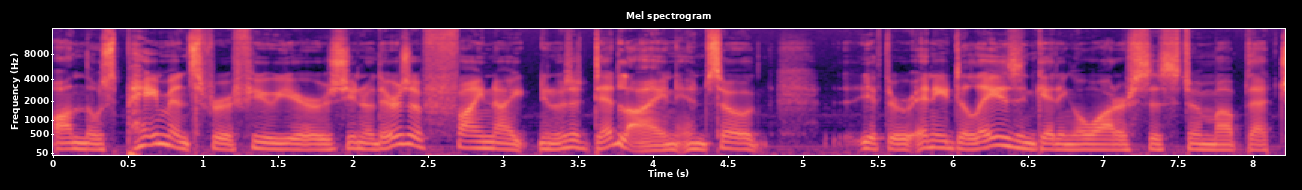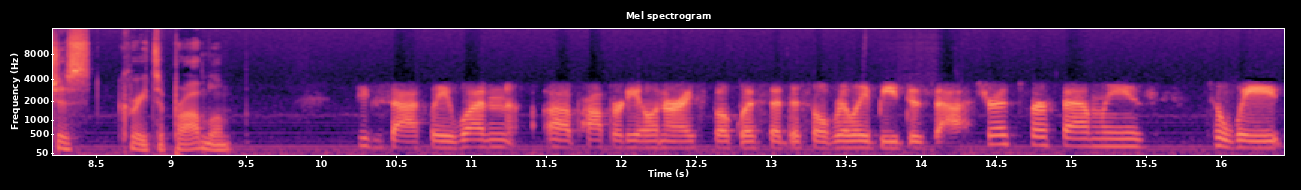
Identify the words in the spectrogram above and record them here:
on those payments for a few years, you know there's a finite, you know, there's a deadline, and so if there are any delays in getting a water system up, that just creates a problem. Exactly. One uh, property owner I spoke with said this will really be disastrous for families to wait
